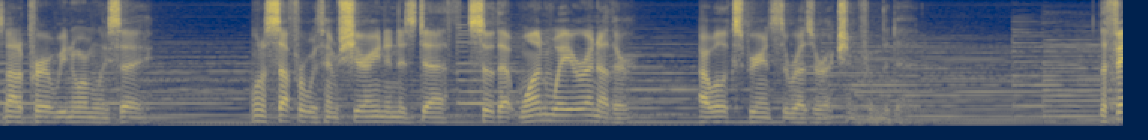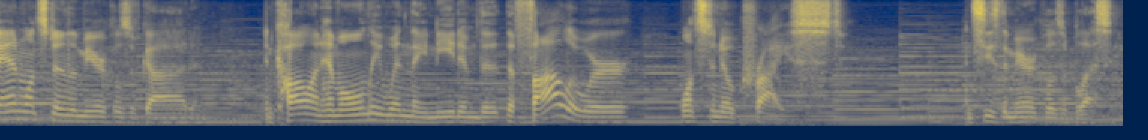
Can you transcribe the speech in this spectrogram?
It's not a prayer we normally say. I want to suffer with him, sharing in his death, so that one way or another, I will experience the resurrection from the dead. The fan wants to know the miracles of God and, and call on him only when they need him. The, the follower wants to know Christ and sees the miracle as a blessing,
